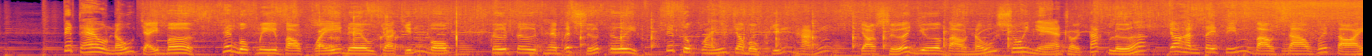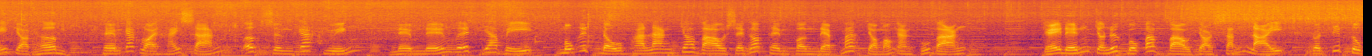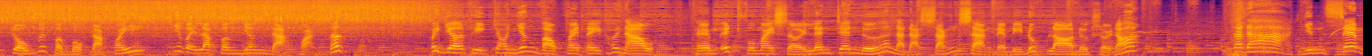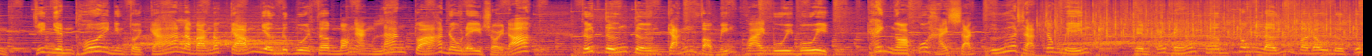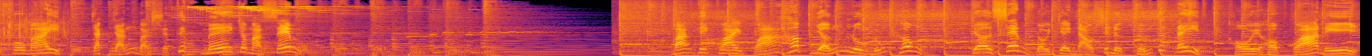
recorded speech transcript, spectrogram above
Tiếp theo nấu chảy bơ Thêm bột mì vào quậy đều cho chín bột. Từ từ thêm ít sữa tươi Tiếp tục quậy cho bột chín hẳn. Cho sữa dừa vào nấu sôi nhẹ rồi tắt lửa. Cho hành tây tím vào xào với tỏi cho thơm. Thêm các loại hải sản, ớt sừng cắt nhuyễn. Nêm nếm với ít gia vị. Một ít đậu Hà Lan cho vào sẽ góp thêm phần đẹp mắt cho món ăn của bạn. Kể đến cho nước bột bắp vào cho sánh lại, Rồi tiếp tục trộn với phần bột đã khuấy. Như vậy là phần nhân đã hoàn tất. Bây giờ thì cho nhân vào khoai tây thôi nào. Thêm ít phô mai sợi lên trên nữa là đã sẵn sàng đem đi đúc lò được rồi đó. Ta-da! Nhìn xem! Chỉ nhìn thôi, nhưng tôi cá là bạn đã cảm nhận được mùi thơm món ăn lan tỏa đâu đây rồi đó. Thứ tưởng tượng cắn vào miếng khoai bùi bùi. Cái ngọt của hải sản ứa ra trong miệng thêm cái béo thơm không lẫn vào đâu được của phô mai. Chắc chắn bạn sẽ thích mê cho mà xem. Ban tiệc khoai quá hấp dẫn luôn đúng không? Chờ xem đội chơi nào sẽ được thưởng thức đây. Hồi hộp quá đi.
